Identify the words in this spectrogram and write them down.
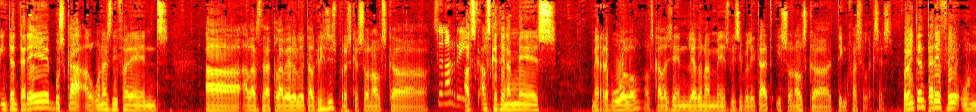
intentaré buscar algunes diferents a, a les de Clavero i Lethal Crisis, però és que són els que... Són els reis. els, els que tenen més més revuelo, els que la gent li ha donat més visibilitat i són els que tinc fàcil accés. Però intentaré fer un,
